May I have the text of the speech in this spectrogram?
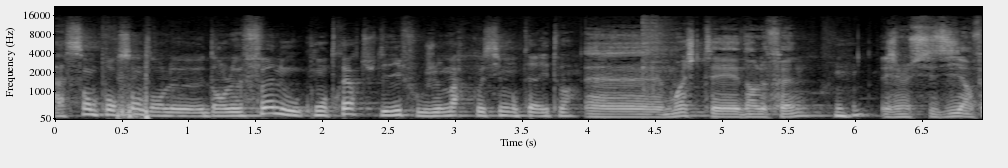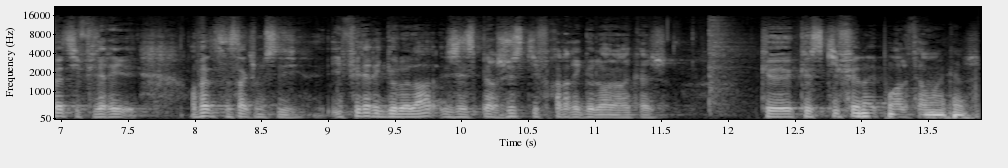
à 100% dans le, dans le fun ou au contraire, tu t'es dit, il faut que je marque aussi mon territoire? Euh, moi, j'étais dans le fun. Et je me suis dit, en fait, il fait les En fait, c'est ça que je me suis dit. Il fait les rigolos là. J'espère juste qu'il fera le rigolo dans la cage. Que, que ce qu'il fait là, il pourra le faire dans la cage.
